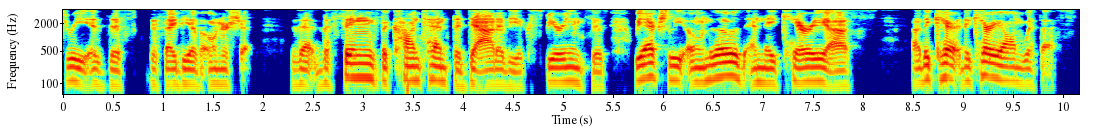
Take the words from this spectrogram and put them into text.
three is this this idea of ownership. That the things, the content, the data, the experiences, we actually own those, and they carry us. Uh, they carry they carry on with us,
